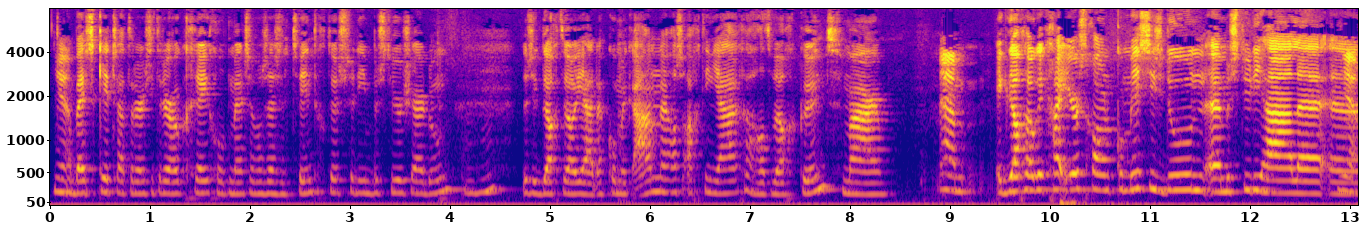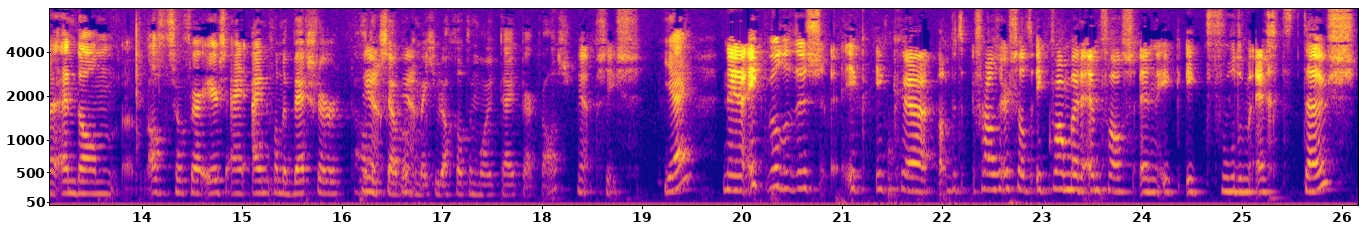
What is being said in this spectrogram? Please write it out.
Ja. Bij Skid zaten er, zitten er ook geregeld mensen van 26 tussen die een bestuursjaar doen. Mhm. Dus ik dacht wel, ja, dan kom ik aan eh, als 18-jarige. Had wel gekund, maar Ja, Ik dacht ook, ik ga eerst gewoon commissies doen, eh, mijn studie halen. eh, Ja. En dan, als het zover eerst ei- einde van de bachelor, had Ja, ik zelf ook een beetje bedacht dat het een mooi tijdperk was. ja, precies. Jij? Nee, nou, ik wilde dus. Ik, ik, eh, het verhaal is eerst dat ik kwam bij de MVAS en ik, ik voelde me echt thuis.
